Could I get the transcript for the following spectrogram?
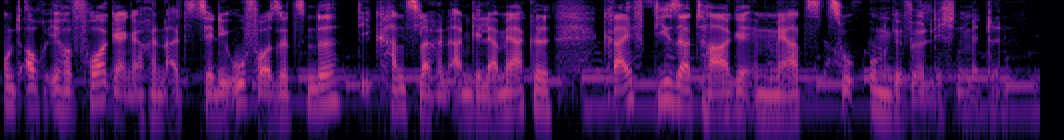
Und auch ihre Vorgängerin als CDU-Vorsitzende, die Kanzlerin Angela Merkel, greift dieser Tage im März zu ungewöhnlichen Mitteln.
